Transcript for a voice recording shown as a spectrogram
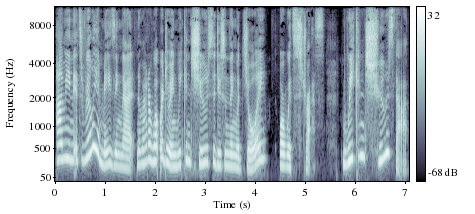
I mean, it's really amazing that no matter what we're doing, we can choose to do something with joy or with stress. We can choose that.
